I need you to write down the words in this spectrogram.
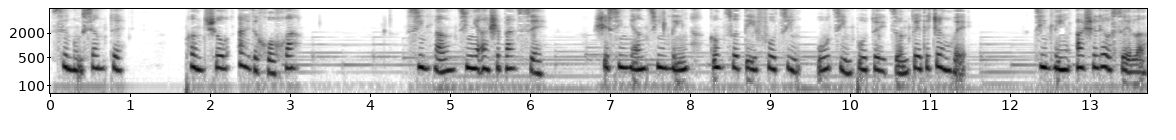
四目相对，碰出爱的火花。新郎今年二十八岁，是新娘金玲工作地附近武警部队总队的政委。金玲二十六岁了，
